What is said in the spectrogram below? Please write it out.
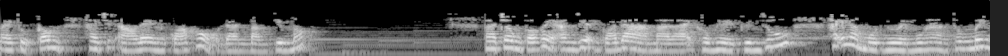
may thủ công hay chiếc áo len quá khổ đàn bằng kim móc. Và chồng có vẻ ăn diện quá đà mà lại không hề quyến rũ. Hãy là một người mua hàng thông minh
